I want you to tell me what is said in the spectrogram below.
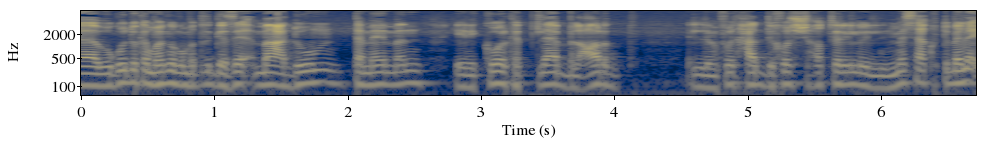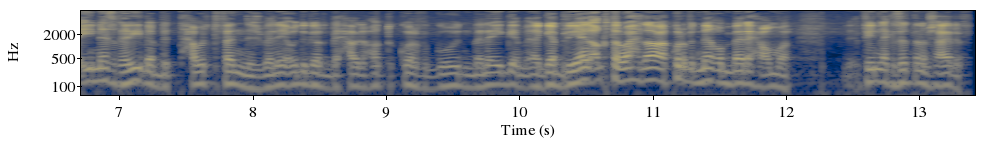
وجوده كمهاجم منطقه الجزاء معدوم تماما. يعني الكوره كانت بتلعب بالعرض اللي المفروض حد يخش يحط رجله يلمسها. كنت بلاقي ناس غريبة بتحاول ت finish. بلاقي أوديجارد بيحاول يحط الكورة في الجون. بلاقي جابرييل أكتر واحد ضيع الكورة بدماغه امبارح يا عمر. فين لاكازيت أنا مش عارف.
